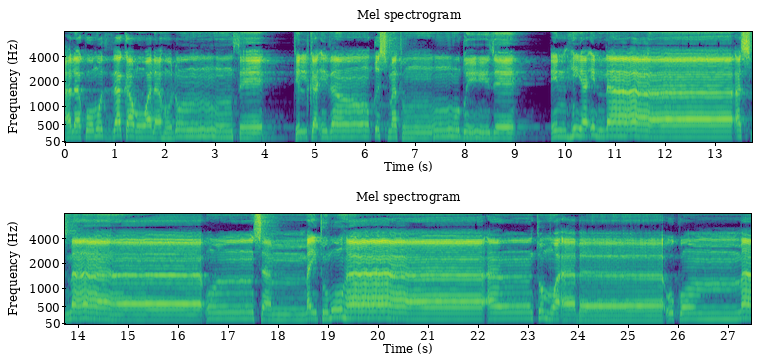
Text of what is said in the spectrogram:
ألكم الذكر وله الأنثى؟ تلك إذا قسمة ضيزى. إن هي إلا أسماء سميتموها أنتم وآباؤكم ما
